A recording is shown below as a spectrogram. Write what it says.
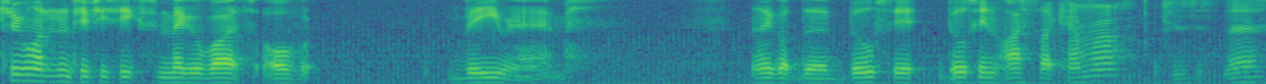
256 megabytes of VRAM. Then they got the built-in iSight camera, which is just there.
